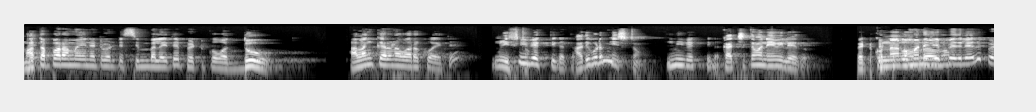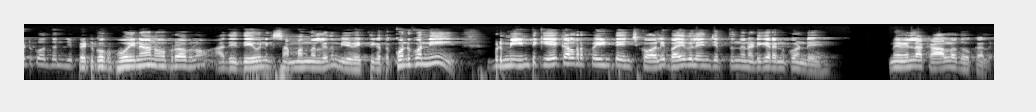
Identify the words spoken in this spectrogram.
మతపరమైనటువంటి సింబల్ అయితే పెట్టుకోవద్దు. అలంకరణ వరకు అయితే మీ వ్యక్తిగతం. అది కూడా మీ ఇష్టం. మీ వ్యక్తిగతం. ఖచ్చితం అని ఏమీ లేదు. పెట్టుకున్నా no పెట్టుకోమని problem. చెప్పేది లేదు పెట్టుకోవద్దని చెప్పి పెట్టుకోకపోయినా నో ప్రాబ్లం. అది దేవునికి సంబంధం లేదు మీ వ్యక్తిగతం. కొన్ని కొన్ని ఇప్పుడు మీ ఇంటికి ఏ కలర్ పెయింట్ వేయించుకోవాలి? బైబిల్ ఏం చెప్తుందని అడిగారు అనుకోండి మేము వెళ్ళి ఆ కాల్లో దూకాలి.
